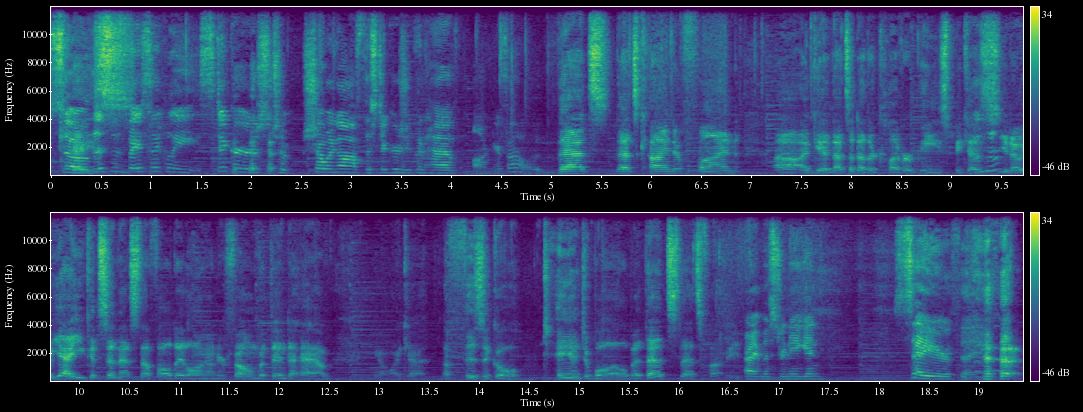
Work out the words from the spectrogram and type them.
So this is basically stickers to showing off the stickers you can have on your phone. That's that's kind of fun. Uh, again, that's another clever piece because Mm-hmm. you know, yeah, you could send that stuff all day long on your phone, but then to have you know like a, a physical, tangible element, that's that's funny. All right, Mr. Negan, say your thing.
